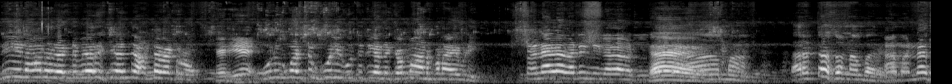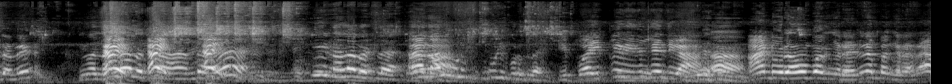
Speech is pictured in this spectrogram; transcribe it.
நீ நானும் ரெண்டு பேரும் சேர்ந்து அண்டை வெட்டுறோம். சரி. உனக்கு மட்டும் கூலி கொடுத்துட்டு எனக்கு சும்மா அனுப்பினா எப்படி? நான் நல்லா வெட்டு நீ நல்லா வெட்டல ஏய், ஆமா. கரெக்டா சொன்னான் பாரு. ஆமா என்ன சாமி? இவன் நல்லா வெட்டல. நீ நல்லா வெட்டல. அதனால உனக்கு கூலி கொடுக்கல. இப்ப இப்ப இது தெரிஞ்சுக்கா. ஆண்டவர் அவன் பாக்குறாரு என்ன பாக்குறாரா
